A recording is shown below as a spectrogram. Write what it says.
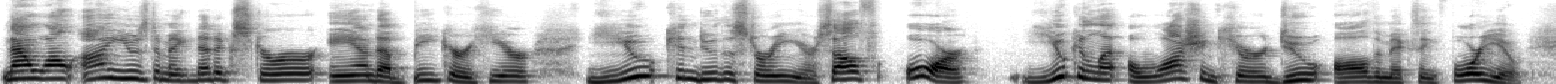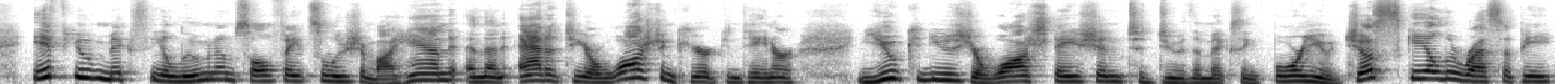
Now, while I used a magnetic stirrer and a beaker here, you can do the stirring yourself or you can let a wash and cure do all the mixing for you. If you mix the aluminum sulfate solution by hand and then add it to your wash and cure container, you can use your wash station to do the mixing for you. Just scale the recipe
